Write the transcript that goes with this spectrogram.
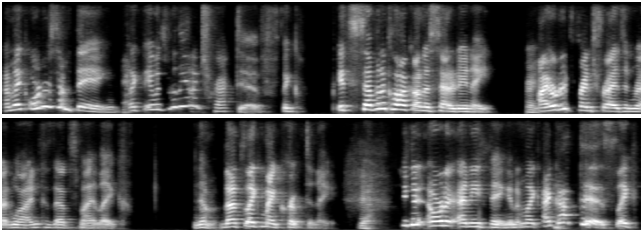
I'm like, order something. Like it was really unattractive. Like it's seven o'clock on a Saturday night. Right. I ordered French fries and red wine because that's my like, that's like my kryptonite. Yeah. She didn't order anything, and I'm like, I got this. Like,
